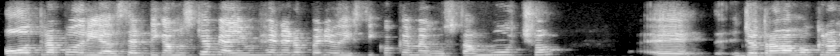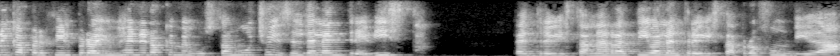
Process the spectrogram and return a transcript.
Otra podría ser, digamos que a mí hay un género periodístico que me gusta mucho. Eh, yo trabajo crónica perfil, pero hay un género que me gusta mucho y es el de la entrevista, la entrevista narrativa, la entrevista profundidad.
